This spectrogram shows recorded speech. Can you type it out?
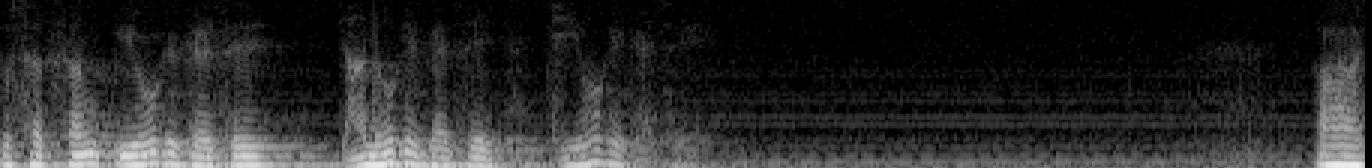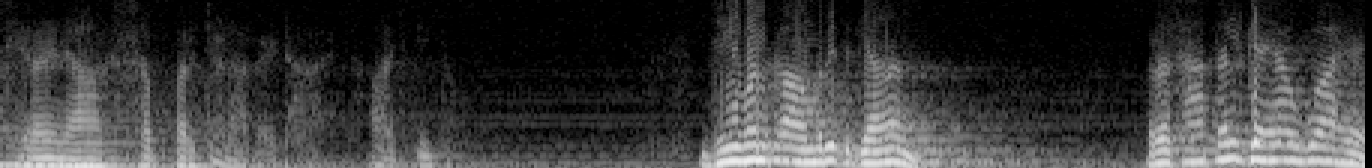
तो सत्संग पियोगे कैसे? जानोगे कैसे? जियोगे कैसे? आज हिरण्याग सब पर चढ़ा बैठा है, आज भी तो। जीवन का अमृत ज्ञान रसातल गया हुआ है।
